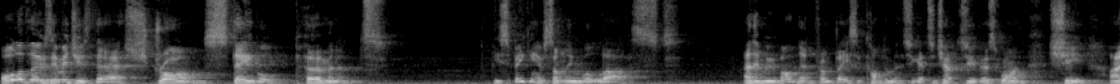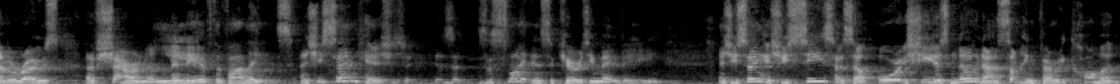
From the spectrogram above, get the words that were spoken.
All of those images there, strong, stable, permanent. He's speaking of something will last. And they move on then from basic compliments. You get to chapter 2, verse 1. She, I am a rose of Sharon, a lily of the valleys. And she's saying here, she's, there's, a, there's a slight insecurity maybe, and she's saying as she sees herself, or as she is known as, something very common.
